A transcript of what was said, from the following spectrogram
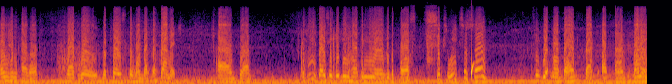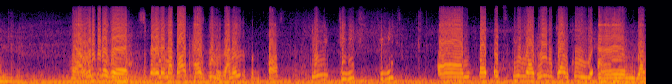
engine cover that will replace the one that got damaged. And um, he's basically been helping me over the past six weeks or so to get my bike back up and running. Now, a little bit of a spoiler, my bike has been running for the past three, two weeks, three weeks. Um, but it's been like really janky and like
